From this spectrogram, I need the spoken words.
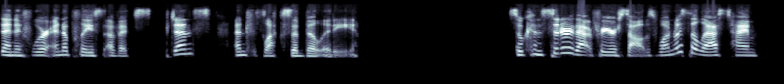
than if we're in a place of acceptance and flexibility. So consider that for yourselves. When was the last time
